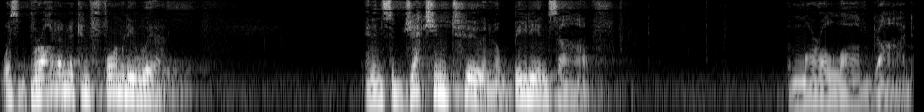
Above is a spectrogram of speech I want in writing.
was brought into conformity with and in subjection to and in obedience of the moral law of God.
